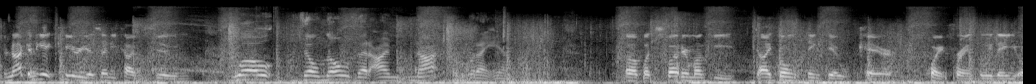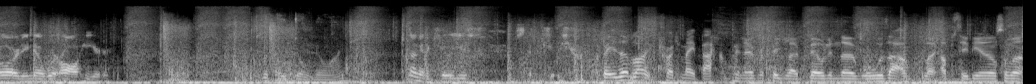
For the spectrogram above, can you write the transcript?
they're not gonna get curious anytime soon. well, they'll know that I'm not what I am. Uh, but Spider Monkey, I don't think they will care. Quite frankly, they already know we're all here. But they don't know I'm. I'm not gonna kill you. I'm just gonna kill you. I bet they'll like try to make backup and everything, like building the walls out of like obsidian or something.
